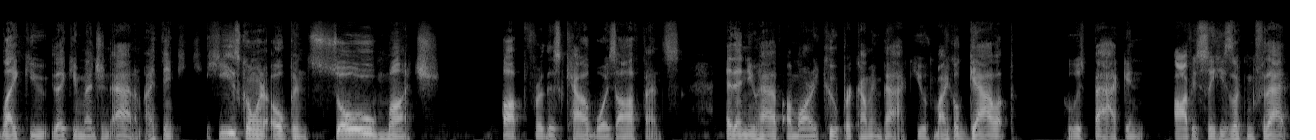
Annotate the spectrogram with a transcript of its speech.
like you like you mentioned, Adam. I think he's going to open so much up for this Cowboys offense. And then you have Amari Cooper coming back. You have Michael Gallup, who is back, and obviously he's looking for that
